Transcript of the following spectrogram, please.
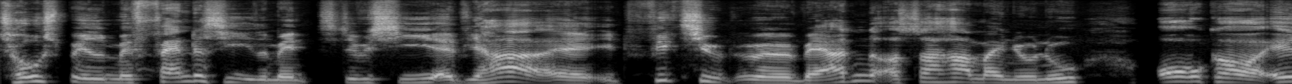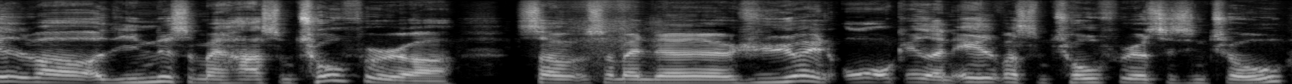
togspil med fantasy-element. Det vil sige, at vi har øh, et fiktivt øh, verden, og så har man jo nu orker og elver og lignende, som man har som togfører. Så, så man øh, hyrer en ork eller en elver som togfører til sin tog.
